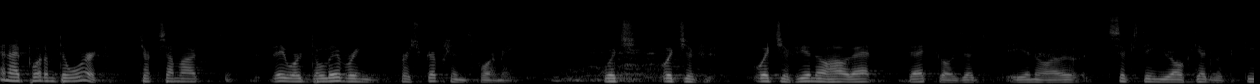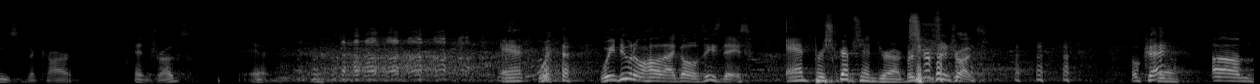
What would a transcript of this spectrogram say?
and I put them to work. Took some out. They were delivering prescriptions for me, which, which if, which if you know how that that goes, that's you know a 16-year-old kid with the keys to the car. And drugs? and We do know how that goes these days. and prescription drugs. Prescription drugs. Okay. Um,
